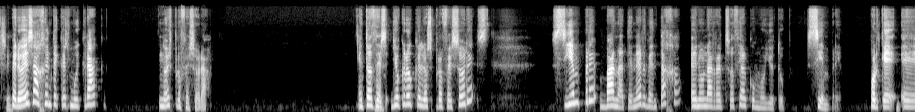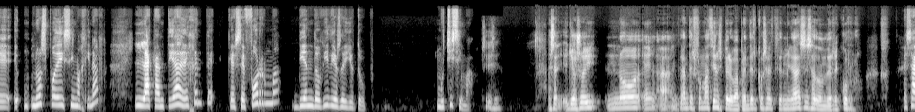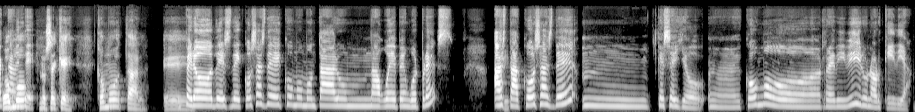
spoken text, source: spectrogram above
sí. Pero esa gente que es muy crack no es profesora. Entonces, yo creo que los profesores siempre van a tener ventaja en una red social como YouTube. Siempre. Porque eh, eh, no os podéis imaginar la cantidad de gente que se forma viendo vídeos de YouTube. Muchísima. Sí, sí. O sea, yo soy no en, grandes formaciones, pero para aprender cosas determinadas es a donde recurro. Exactamente. No sé qué. ¿Cómo tal? Eh, Pero desde cosas de cómo montar una web en WordPress hasta cosas de, mm, qué sé yo, eh, cómo revivir una orquídea.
